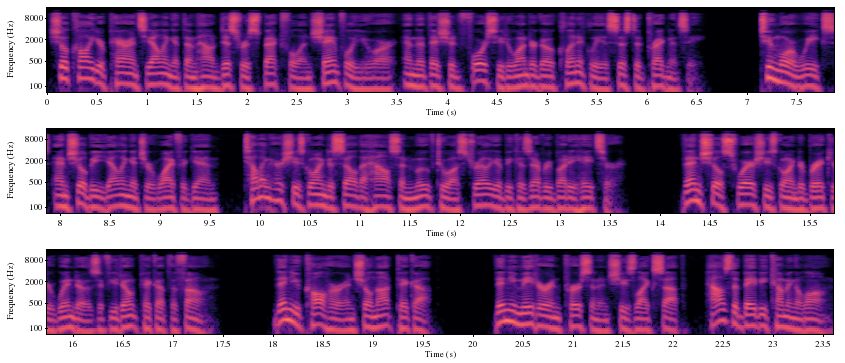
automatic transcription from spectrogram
She'll call your parents yelling at them how disrespectful and shameful you are and that they should force you to undergo clinically assisted pregnancy. Two more weeks and she'll be yelling at your wife again, telling her she's going to sell the house and move to Australia because everybody hates her. Then she'll swear she's going to break your windows if you don't pick up the phone. Then you call her and she'll not pick up. Then you meet her in person and she's like, Sup, how's the baby coming along?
